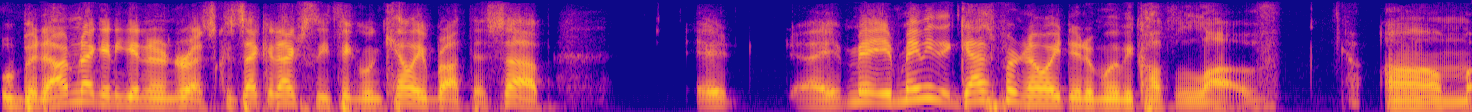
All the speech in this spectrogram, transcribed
but I'm not going to get into rest because I could actually think when Kelly brought this up, it it may, it may that Gaspar Noé did a movie called Love, um,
